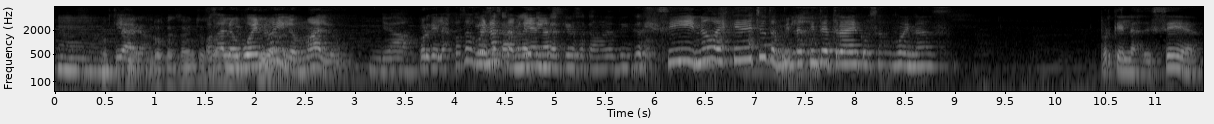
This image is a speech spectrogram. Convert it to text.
Mm, claro. los pensamientos... O sea, lo bueno y lo malo. Porque las cosas buenas también. La Quiero sacarme la tinca. Sí, no, es que de hecho también la gente atrae cosas buenas porque las desea.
